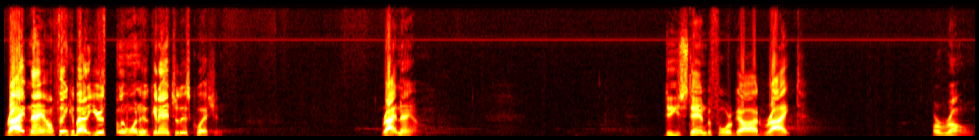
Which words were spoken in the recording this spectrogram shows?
Right now, think about it. You're the only one who can answer this question. Right now. Do you stand before God right or wrong?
